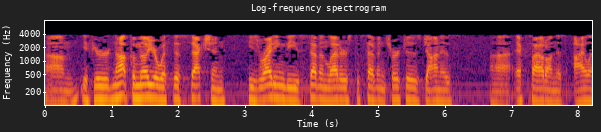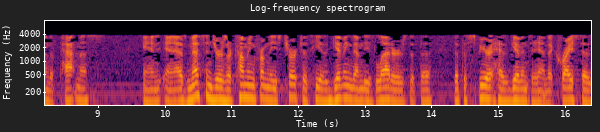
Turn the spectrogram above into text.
um, if you're not familiar with this section, he's writing these seven letters to seven churches. John is uh, exiled on this island of Patmos. And, and as messengers are coming from these churches, he is giving them these letters that the that the Spirit has given to him, that Christ has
